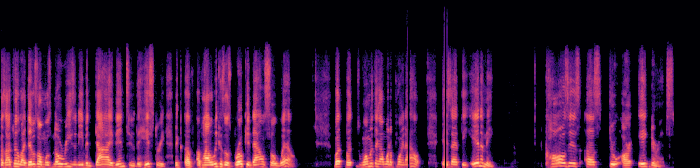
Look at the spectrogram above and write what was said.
because I felt like there was almost no reason to even dive into the history of, of Halloween because it was broken down so well. But but one more thing I want to point out is that the enemy causes us through our ignorance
